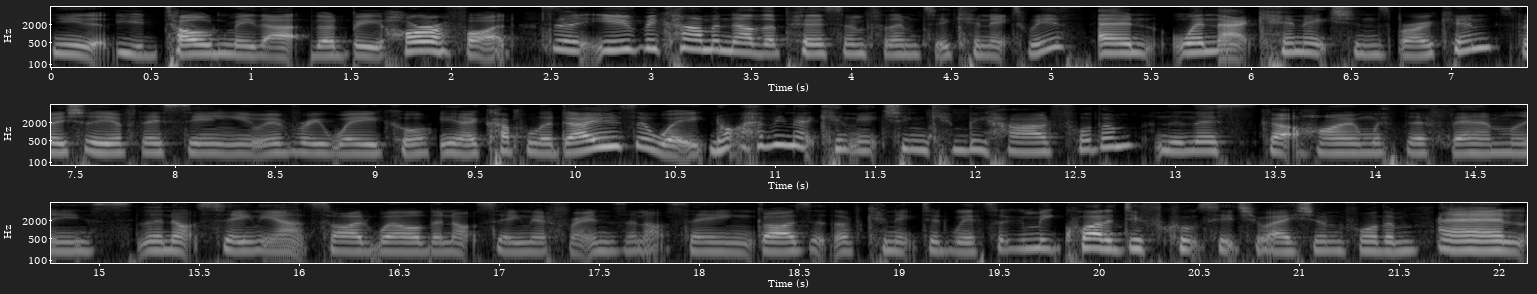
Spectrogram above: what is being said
knew that you'd told me that, they'd be horrified. So you've become another person for them to connect with. And when that connection's broken, especially if they're seeing you every week or, you know, a couple of days a week, not having that connection can be hard for them. And then they're stuck at home with their families. They're not seeing the outside world. They're not seeing their friends. They're not seeing guys that they've connected with. So it can be quite a difficult situation for them. And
